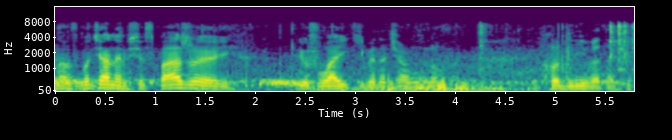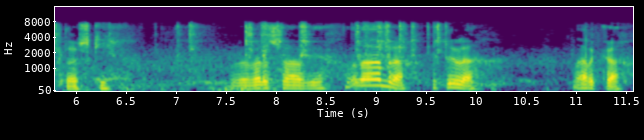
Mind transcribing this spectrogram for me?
No, z bocianem się sparzy i już łajki będę ciągnął. Chodliwe takie ptaszki we Warszawie. No dobra, to tyle. Narka.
